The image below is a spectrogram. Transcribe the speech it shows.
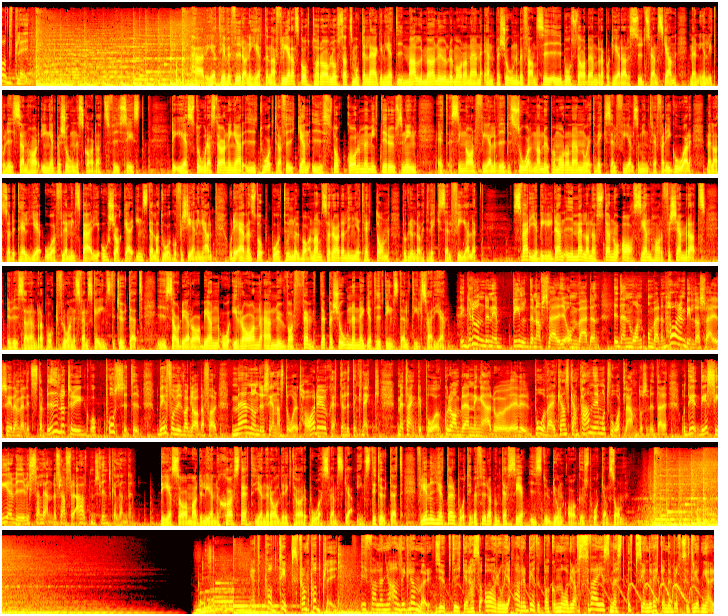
Podplay. Här är TV4-nyheterna. Flera skott har avlossats mot en lägenhet i Malmö nu under morgonen. En person befann sig i bostaden, rapporterar Sydsvenskan, men enligt polisen har ingen person skadats fysiskt. Det är stora störningar i tågtrafiken i Stockholm mitt i rusning, ett signalfel vid Solna nu på morgonen och ett växelfel som inträffade igår mellan Södertälje och Flemingsberg orsakar inställda tåg och förseningar. Och det är även stopp på tunnelbanans röda linje 13 på grund av ett växelfel. Sverigebilden i Mellanöstern och Asien har försämrats. Det visar en rapport från Svenska institutet. I Saudiarabien och Iran är nu var femte person negativt inställd till Sverige. I grunden är bilden av Sverige omvärlden, i den mån omvärlden har en bild av Sverige, så är den väldigt stabil och trygg och positiv. Och det får vi vara glada för. Men under det senaste året har det ju skett en liten knäck med tanke på koranbränningar och eller påverkanskampanjer mot vårt land och så vidare. Och det, det ser vi i vissa länder, framför allt muslimska länder. Det sa Madeleine Sjöstedt, generaldirektör på Svenska institutet. Fler nyheter på tv4.se i studion August Håkansson. Ett poddtips från Podplay. I fallen jag aldrig glömmer djupdyker Hasse Aro i arbetet bakom några av Sveriges mest uppseendeväckande brottsutredningar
